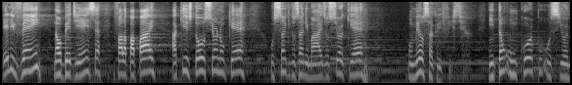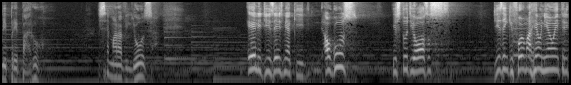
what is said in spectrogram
Ele vem na obediência e fala: Papai, aqui estou. O Senhor não quer o sangue dos animais. O Senhor quer o meu sacrifício. Então, um corpo o Senhor me preparou. Isso é maravilhoso. Ele diz: Eis-me aqui. Alguns estudiosos dizem que foi uma reunião entre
